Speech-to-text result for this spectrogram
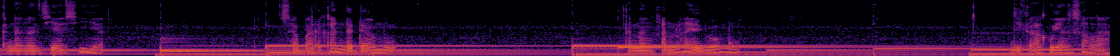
kenangan sia-sia. Sabarkan dadamu, tenangkanlah egomu. Jika aku yang salah,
